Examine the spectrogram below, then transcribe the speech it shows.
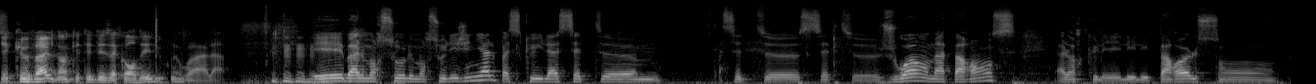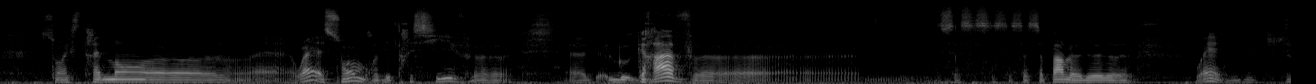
Il y a que Vald hein, qui était désaccordé, du coup. voilà. Et bah le morceau, le morceau il est génial parce qu'il a cette cette cette joie en apparence, alors que les, les, les paroles sont sont extrêmement euh, ouais sombres, dépressives, euh, euh, graves. ça, ça, ça- ça- ça parle de, de- ouais de,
